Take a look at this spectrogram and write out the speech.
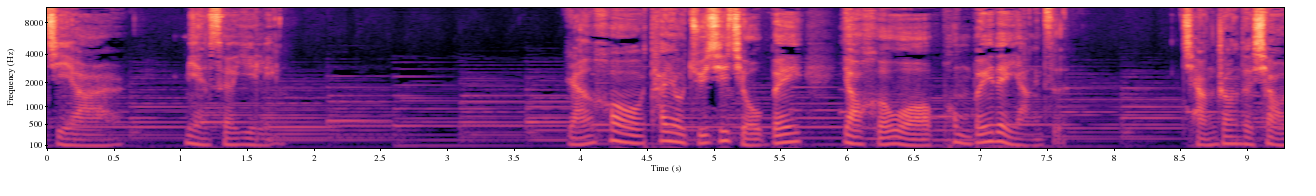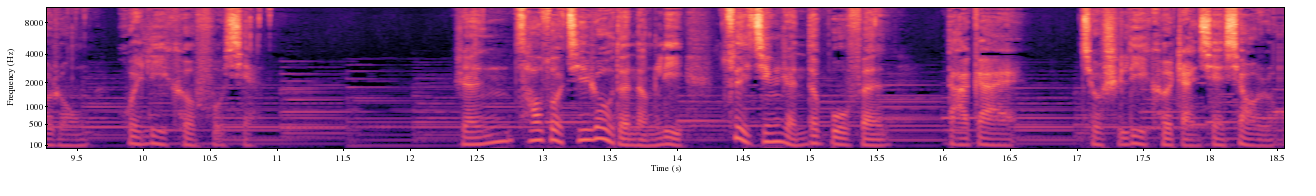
继而，面色一凛，然后他又举起酒杯要和我碰杯的样子，强装的笑容会立刻浮现。人操作肌肉的能力最惊人的部分，大概就是立刻展现笑容。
